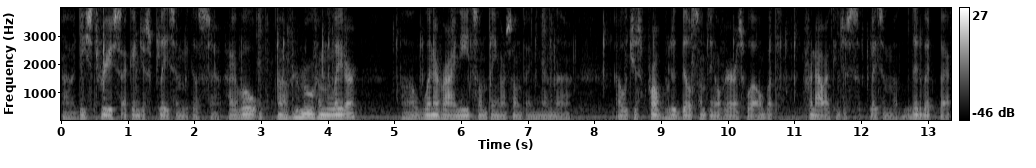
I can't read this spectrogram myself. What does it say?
Uh, these trees I can just place them because uh, I will uh, remove them later uh, whenever I need something or something and uh, I would just probably build something over here as well, but for now I can just place them a little bit back.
